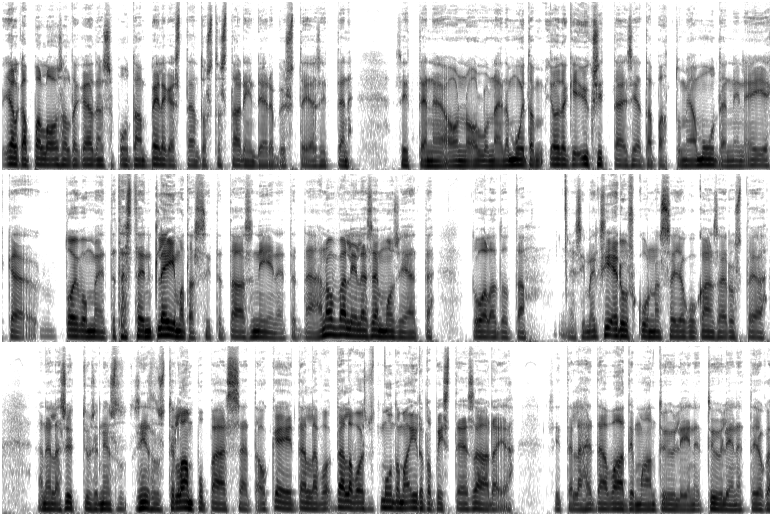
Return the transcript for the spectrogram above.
jalkapallon osalta käytännössä puhutaan pelkästään tuosta stadin derbystä ja sitten, sitten on ollut näitä muita joitakin yksittäisiä tapahtumia muuten, niin ei ehkä toivomme, että tästä ei nyt leimata sitten taas niin, että tämähän on välillä semmoisia, että tuolla tota, esimerkiksi eduskunnassa joku kansanedustaja, hänellä syttyy se niin sanotusti lamppu päässä, että okei, tällä, tällä voisi nyt muutama irtopisteen saada ja sitten lähdetään vaatimaan tyyliin, tyyliin että joka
